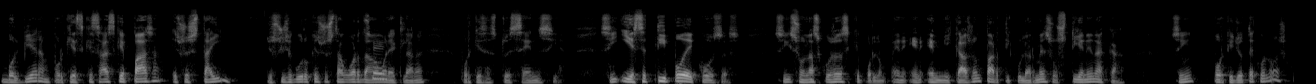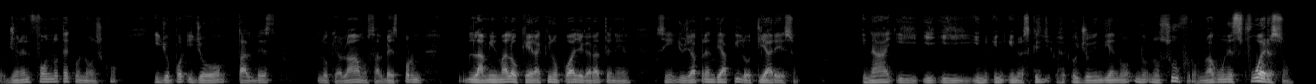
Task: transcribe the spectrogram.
volvieran, porque es que sabes qué pasa, eso está ahí. Yo estoy seguro que eso está guardado, sí. María Clara, porque esa es tu esencia. ¿sí? Y ese tipo de cosas ¿sí? son las cosas que, por lo, en, en, en mi caso en particular, me sostienen acá. ¿sí? Porque yo te conozco, yo en el fondo te conozco y yo, y yo tal vez lo que hablábamos, tal vez por la misma loquera que uno pueda llegar a tener, ¿sí? Yo ya aprendí a pilotear eso. Y nada, y, y, y, y no es que yo, yo, hoy en día no, no, no, sufro, no hago un esfuerzo,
